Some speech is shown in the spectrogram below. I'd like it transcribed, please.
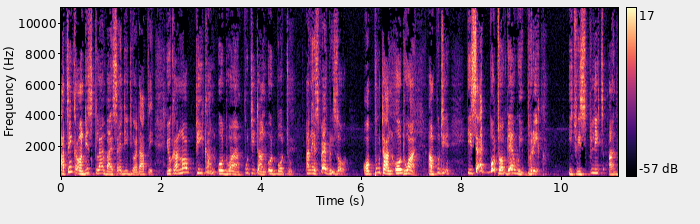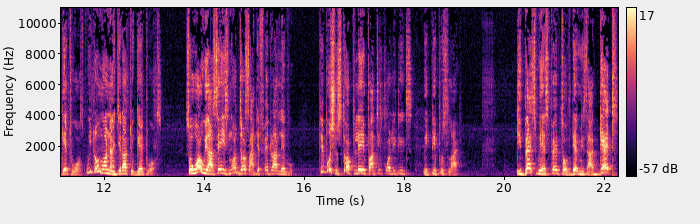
I think on this climb, I said it the other day. You cannot pick an old one and put it an old bottle and expect result. Or put an old one and put it. He said both of them will break. It will split and get worse. We don't want Nigeria to get worse. So what we are saying is not just at the federal level. People should stop playing party politics with people's life. The best we expect of them is that get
